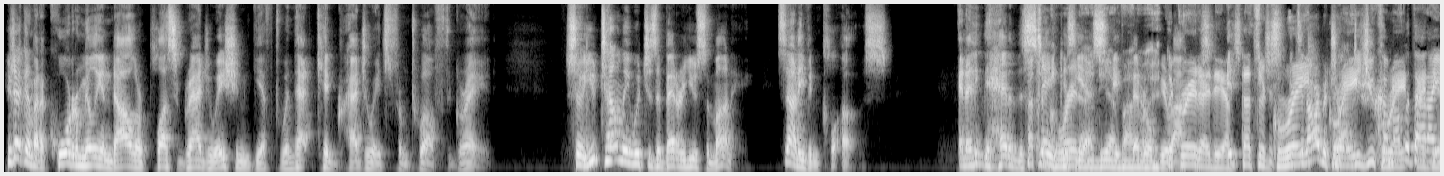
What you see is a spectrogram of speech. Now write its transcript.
You're talking about a quarter million dollar plus graduation gift when that kid graduates from 12th grade. So you tell me which is a better use of money. It's not even close. And I think the head of the That's snake is yes, idea, a federal bureaucracy. a great idea. It's, That's a just, great, it's an great, Did you come up with that idea,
